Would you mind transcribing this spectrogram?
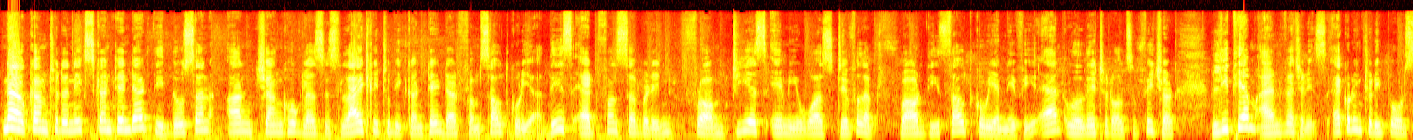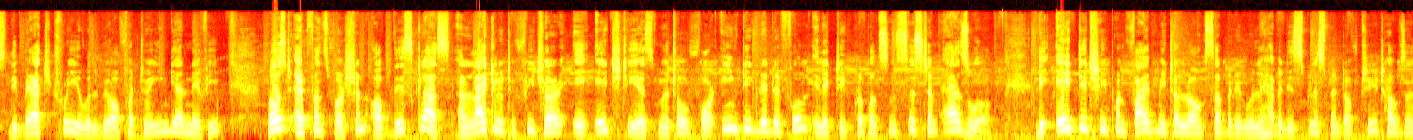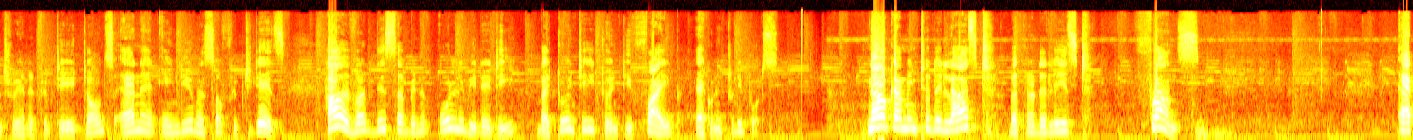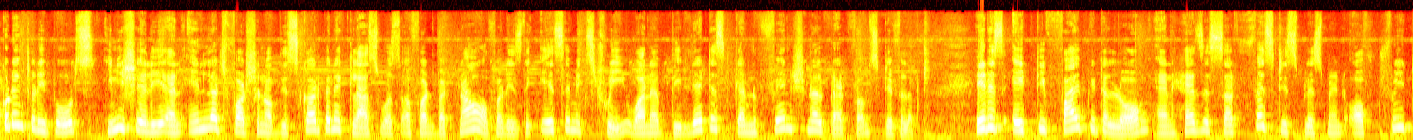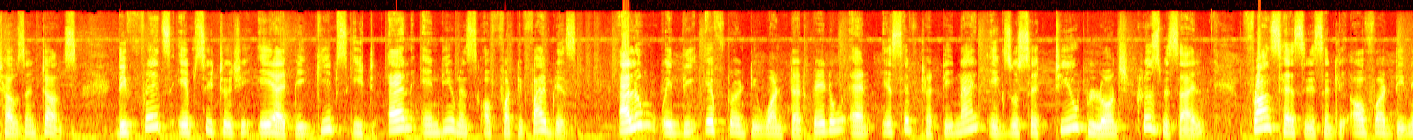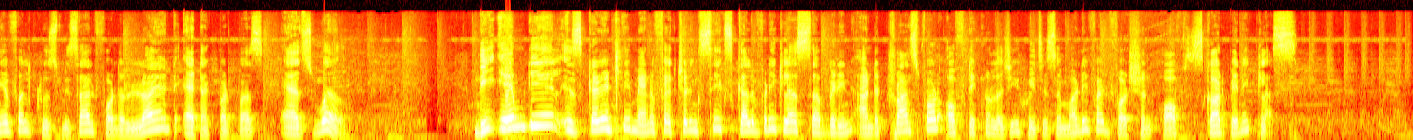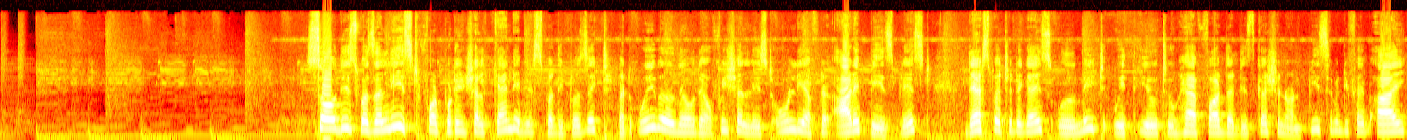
Now come to the next contender, the Dosan Ahn Changho class is likely to be contender from South Korea. This advanced submarine from DSME was developed for the South Korean Navy and will later also feature lithium-ion batteries. According to reports, the batch 3 will be offered to Indian Navy, most advanced version of this class and likely to feature a HTS motor for integrated full electric propulsion system as well. The 83.5 meter long submarine will have a displacement of 3,358 tons and an endurance of 50 days. However, this submarine will only be ready by 2025 according to reports. Now coming to the last but not the least, France. According to reports, initially an enlarged version of the Scorpionek class was offered but now offered is the SMX-3, one of the latest conventional platforms developed. It is 85 meter long and has a surface displacement of 3000 tons. The French FC2G AIP gives it an endurance of 45 days. Along with the F-21 Torpedo and SM-39 Exocet tube-launched cruise missile, France has recently offered the naval cruise missile for the land attack purpose as well. The MDL is currently manufacturing 6 Kalvari class submarine under transfer of technology which is a modified version of Scorpionek class. So this was a list for potential candidates for the project but we will know the official list only after RFP is placed. That's for today guys. We'll meet with you to have further discussion on P75I.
